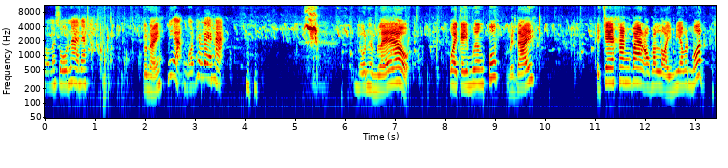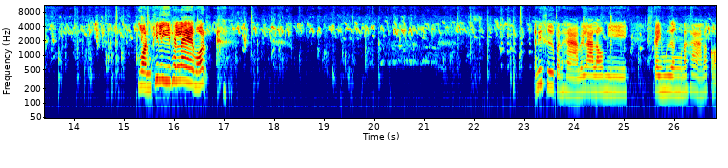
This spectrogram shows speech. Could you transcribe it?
พอมาโซน่าเนี่ยตัวไหน เนี่ยงอดแพะแล่ฮะโดนทำแล้ว ปล่อยไก่เมืองปุ๊บเป็นไดไอ้แจ้ข้างบ้านออกมาหล่อยเมียมันหมดงอนพี่ลีแพะแล่หมด อันนี้คือปัญหาเวลาเรามีไก่เมืองนะคะ แล้วก็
